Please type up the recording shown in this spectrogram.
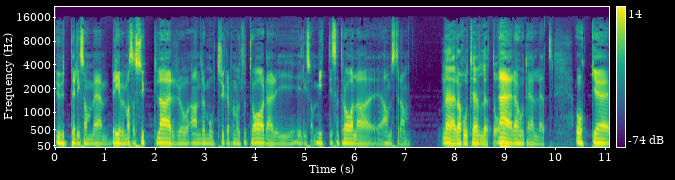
ute liksom eh, bredvid massa cyklar och andra motorcyklar på någon trottoar där i, i liksom mitt i centrala eh, Amsterdam Nära hotellet då. nära hotellet. Och eh,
